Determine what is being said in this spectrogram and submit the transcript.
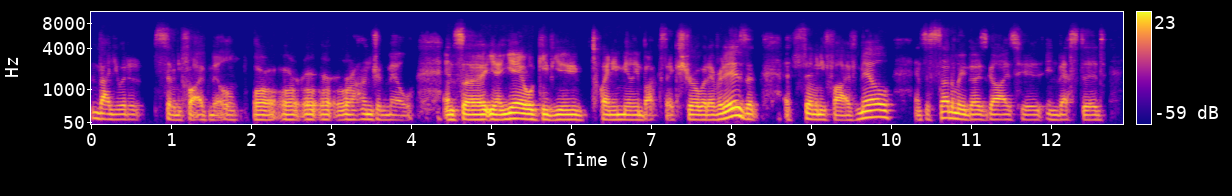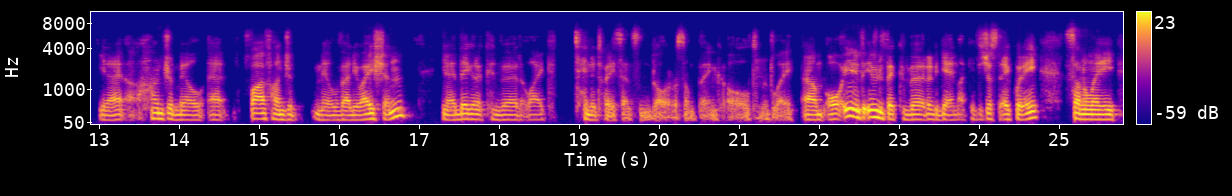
value it at 75 mil or or or, or 100 mil. And so you know yeah we'll give you 20 million bucks extra or whatever it is at, at 75 mil. And so suddenly those guys who invested you know, 100 mil at 500 mil valuation, you know, they're going to convert at like 10 to 20 cents on the dollar or something ultimately. Um, or even if, even if they're converted again, like if it's just equity, suddenly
